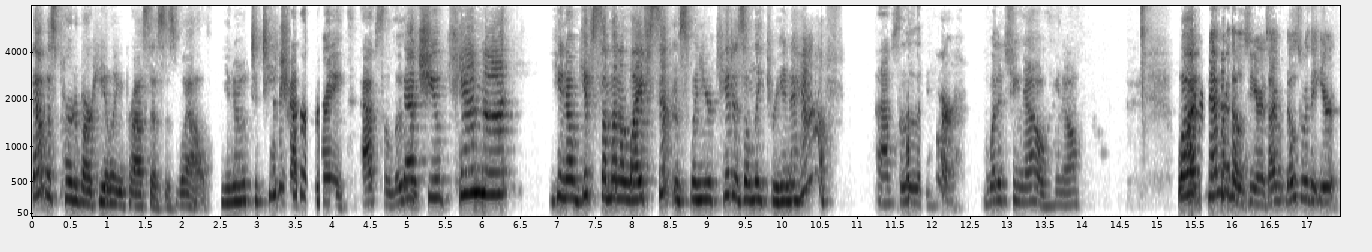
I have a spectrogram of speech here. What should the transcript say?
that was part of our healing process as well, you know, to teach that's her great. Absolutely. that you cannot, you know, give someone a life sentence when your kid is only three and a half. Absolutely. Four. What did she know? You know, Well, I remember those years. I those were the year,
